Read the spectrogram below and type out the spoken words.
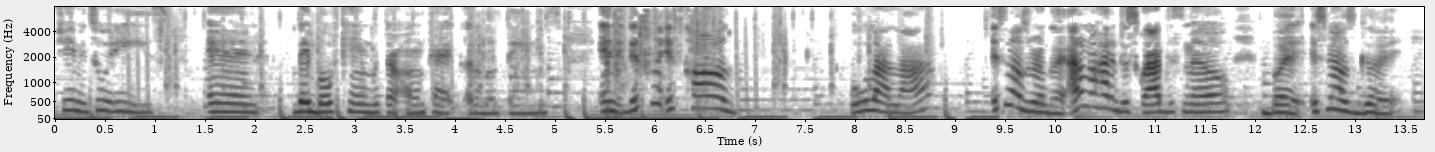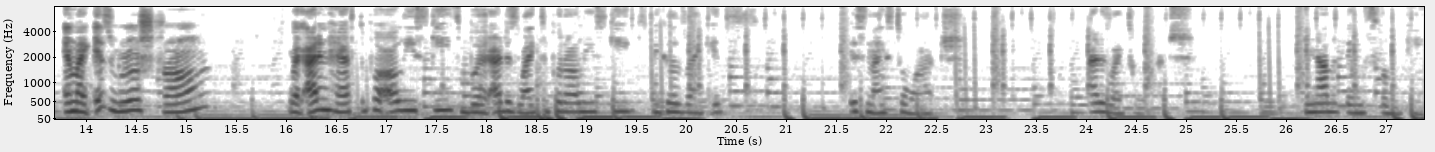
She gave me two of these and they both came with their own pack of the little things. And this one is called ooh la la. It smells real good. I don't know how to describe the smell but it smells good. And like it's real strong like i didn't have to put all these skeets but i just like to put all these skeets because like it's it's nice to watch. I just like to watch. And now the thing's fully pink.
